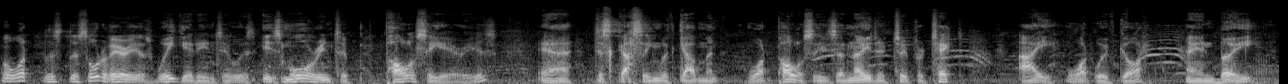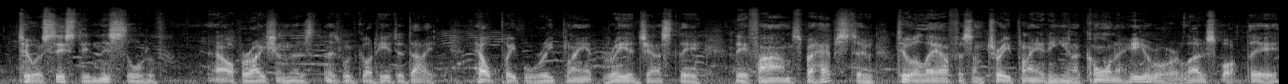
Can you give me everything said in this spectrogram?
Well, what the, the sort of areas we get into is, is more into policy areas, uh, discussing with government what policies are needed to protect A, what we've got, and B, to assist in this sort of operation as, as we've got here today. Help people replant, readjust their, their farms perhaps to, to allow for some tree planting in a corner here or a low spot there.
